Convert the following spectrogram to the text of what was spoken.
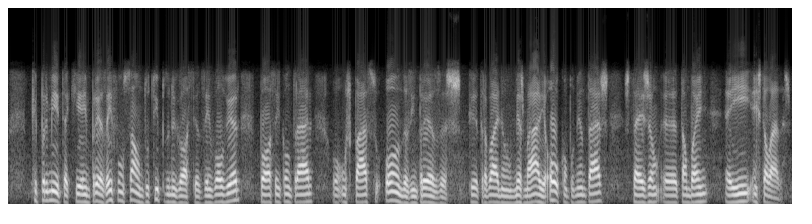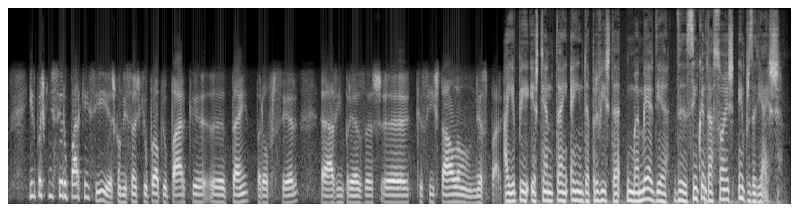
que permita que a empresa, em função do tipo de negócio a desenvolver, possa encontrar um espaço onde as empresas que trabalham na mesma área ou complementares estejam eh, também aí instaladas. E depois conhecer o parque em si, as condições que o próprio parque eh, tem para oferecer às empresas uh, que se instalam nesse parque. A AEP este ano tem ainda prevista uma média de 50 ações empresariais.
